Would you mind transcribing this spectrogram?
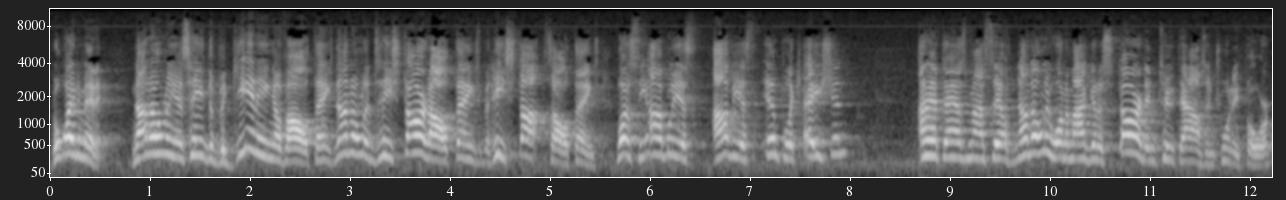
But wait a minute. Not only is he the beginning of all things, not only does he start all things, but he stops all things. What's the obvious, obvious implication? I have to ask myself not only what am I going to start in 2024,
